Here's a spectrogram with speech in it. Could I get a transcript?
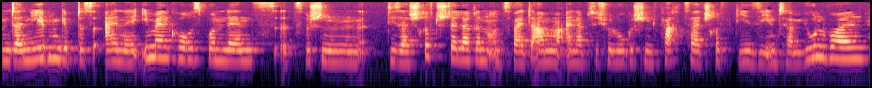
Daneben gibt es eine E-Mail-Korrespondenz äh, zwischen dieser Schriftstellerin und zwei Damen einer psychologischen Fachzeitschrift, die sie interviewen wollen.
